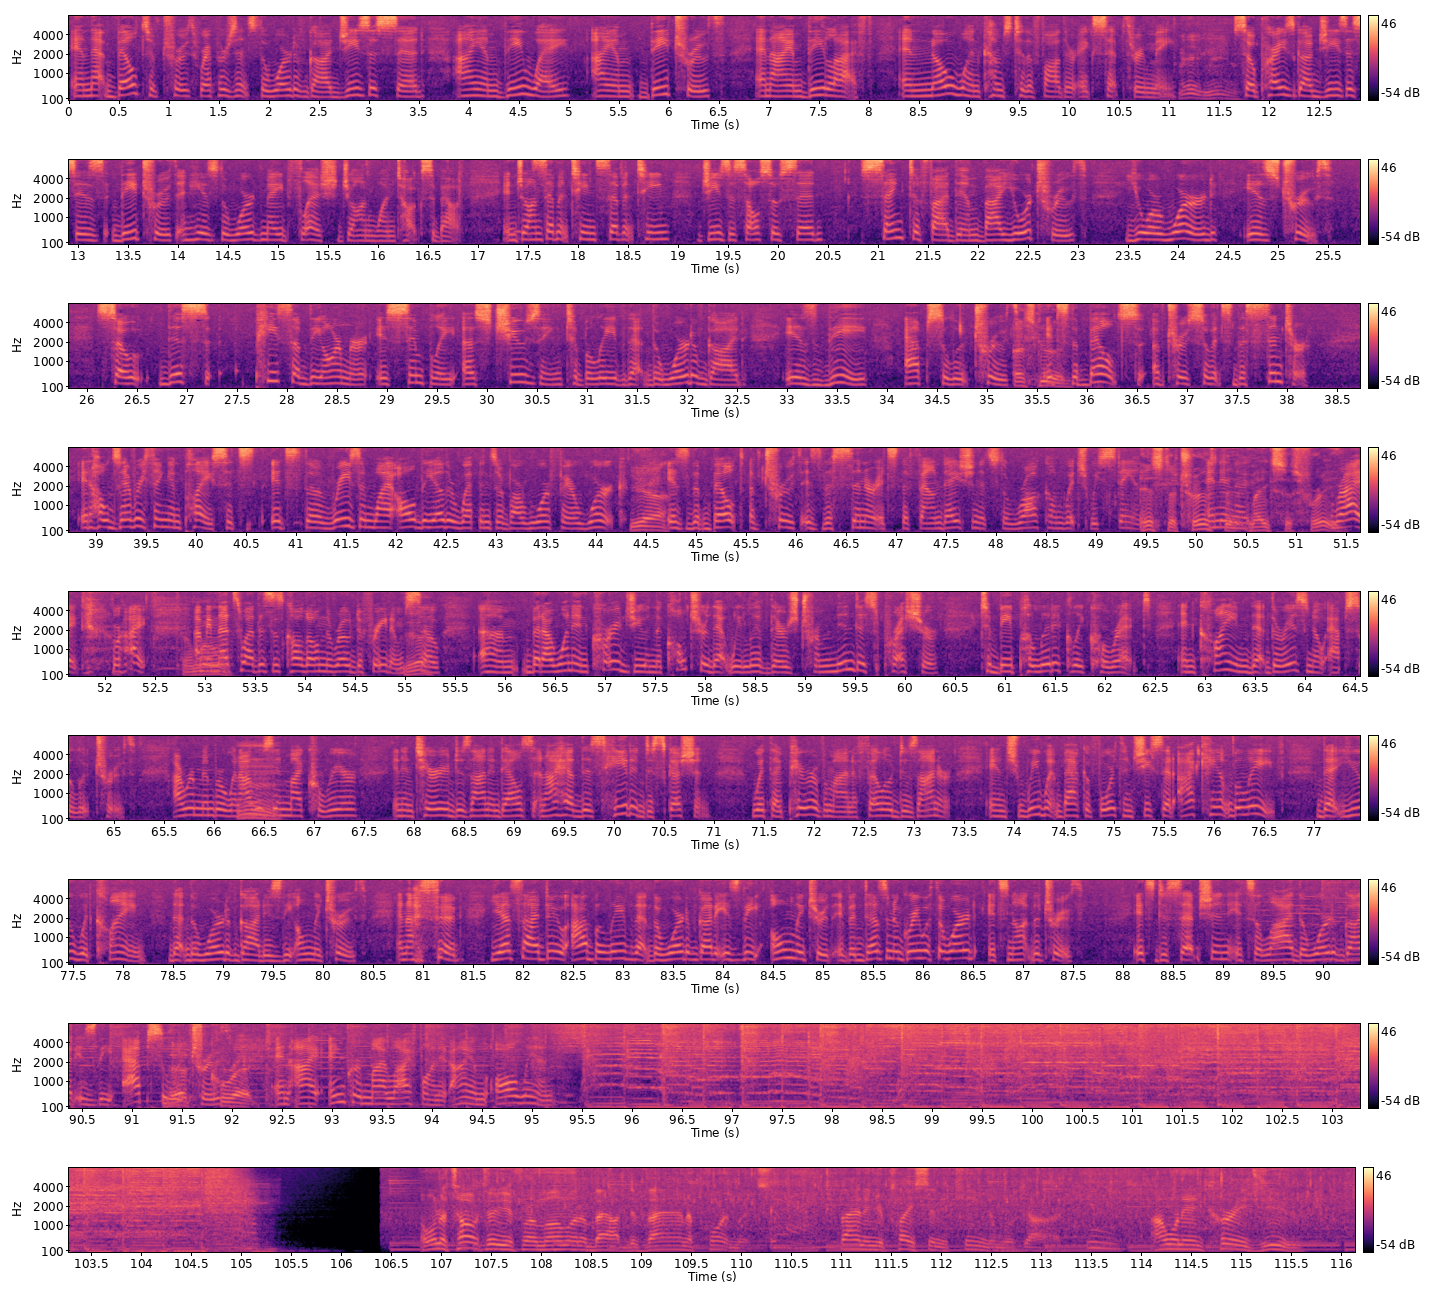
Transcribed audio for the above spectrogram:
And that belt of truth represents the Word of God. Jesus said, I am the way, I am the truth, and I am the life. And no one comes to the Father except through me. Amen. So praise God, Jesus is the truth, and He is the Word made flesh, John 1 talks about. In John 17 17, Jesus also said, Sanctify them by your truth, your Word is truth. So this piece of the armor is simply us choosing to believe that the Word of God is the absolute truth. That's good. It's the belts of truth, so it's the center. It holds everything in place. It's it's the reason why all the other weapons of our warfare work. Yeah. Is the belt of truth is the center, it's the foundation, it's the rock on which we stand. It's the truth And that the- makes us free. Right, right. Come I mean, that's why this is called On the Road to Freedom. Yeah. So, um, but I want to encourage you in the culture that we live, there's tremendous pressure to be politically correct and claim that there is no absolute truth. I remember when I Mm. was in my career in interior design in Dallas, and I had this heated discussion with a peer of mine, a fellow designer, and we went back and forth, and she said, I can't believe that you would claim that the Word of God is the only truth. And I said, Yes, I do. I believe that the Word of God is the only truth. If it doesn't agree with the Word, it's not the truth. It's deception, it's a lie. The Word of God is the absolute That's truth. correct. And I anchor my life on it. I am all in. I want to talk to you for a moment about divine appointments, finding your place in the kingdom of God. Mm. I want to encourage you.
